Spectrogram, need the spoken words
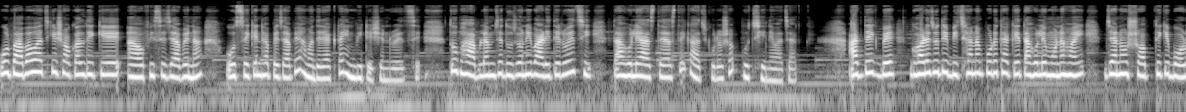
ওর বাবাও আজকে সকাল দিকে অফিসে যাবে না, ও সেকেন্ড হাফে যাবে, আমাদের একটা ইনভিটেশন রয়েছে। তো ভাবলাম যে দুজনেই বাড়িতে রয়েছি, তাহলে আস্তে আস্তে কাজগুলো সব গুছিয়ে নেওয়া যাক। আর দেখবে, ঘরে যদি বিছানা পড়ে থাকে, তাহলে মনে হয় যেন সব থেকে বড়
